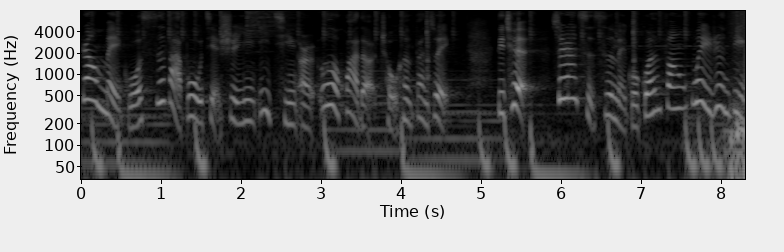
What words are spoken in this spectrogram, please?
让美国司法部检视因疫情而恶化的仇恨犯罪。的确，虽然此次美国官方未认定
